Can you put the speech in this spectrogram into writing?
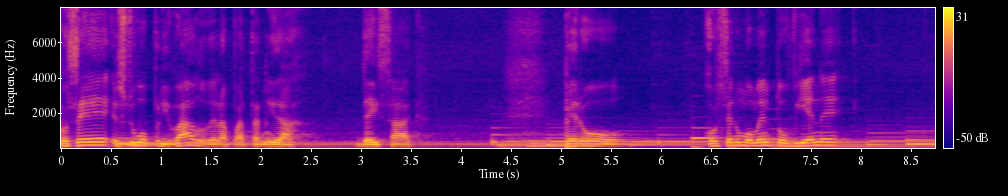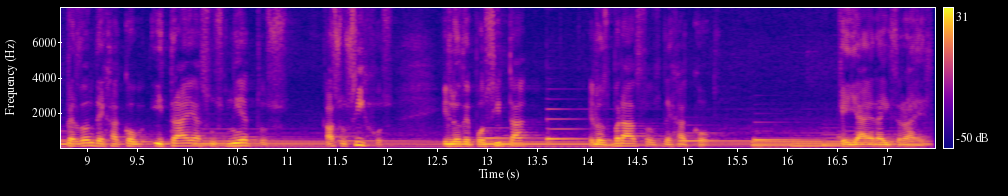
José estuvo privado de la paternidad de Isaac. Pero José en un momento viene, perdón, de Jacob y trae a sus nietos, a sus hijos, y lo deposita en los brazos de Jacob, que ya era Israel.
